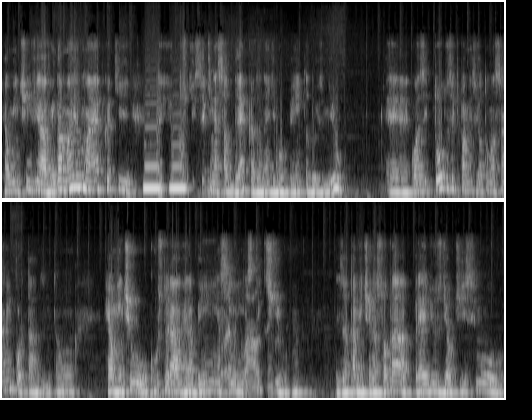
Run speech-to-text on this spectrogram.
realmente inviável. Ainda mais numa época que é, eu posso dizer que nessa década né, de 90, 2000, é, quase todos os equipamentos de automação eram importados. Então realmente o, o custo era, era bem assim, restritivo. Alto, né? Né? Exatamente, era só para prédios de altíssimo,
